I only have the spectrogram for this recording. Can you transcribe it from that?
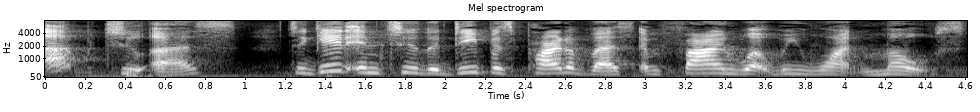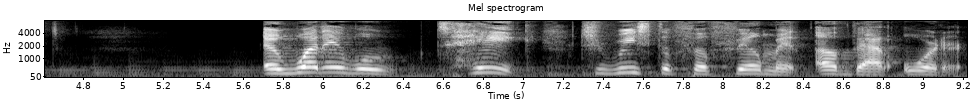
up to us to get into the deepest part of us and find what we want most and what it will take to reach the fulfillment of that order.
